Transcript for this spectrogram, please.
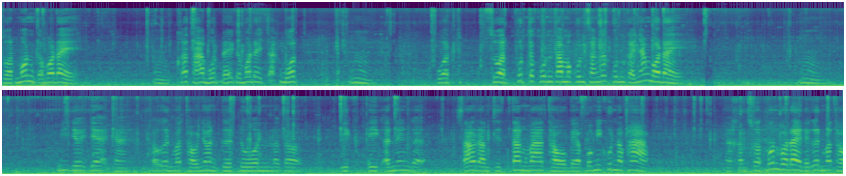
สวดมนต์ก็บ่ได้คาถาบทใดก็บ่ได้จักบทอืมสวดสวดพุทธคุณธรรมคุณสังฆคุณก็ยังบ่ได้อืมมีเยอะแยะค่ะเขาเอิ้นว่าเถาย้อนเกิดโดน แล้วก็อีกอีกอันหนึงก็สาวดำติดตั้งว่าเถาแบบบ่มีคุณภาพแต่คันสวดมนต์บ่ได้เดี๋ยวเอิ้นว่าเถา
